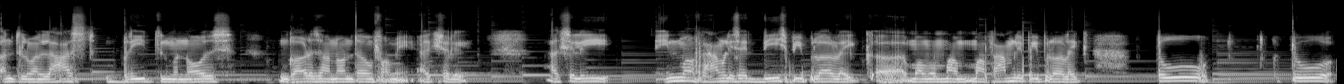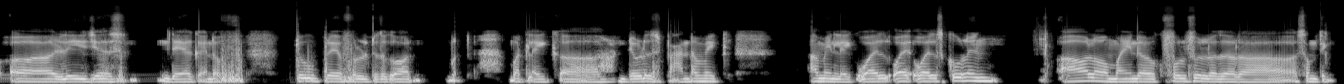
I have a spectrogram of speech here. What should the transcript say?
until my last breath in my nose god is unknown term for me actually. Actually in my family side these people are like uh, my, my, my family people are like too too uh, religious they are kind of too prayerful to the god. But but like uh, due to this pandemic i mean like while while, while schooling all our mind are fulfilled with uh, something.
